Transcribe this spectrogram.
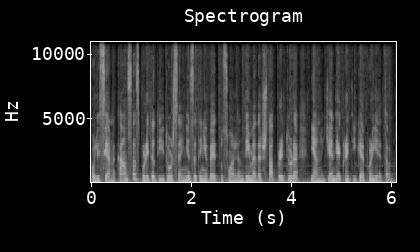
Policia në Kansas bëri të ditur se 21 vetë pësuan lëndime dhe 7 prej tyre janë në gjendje kritike për jetën.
